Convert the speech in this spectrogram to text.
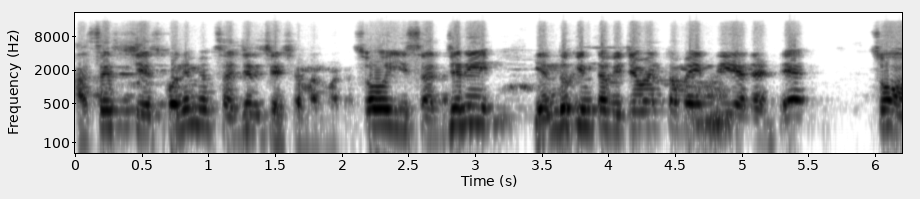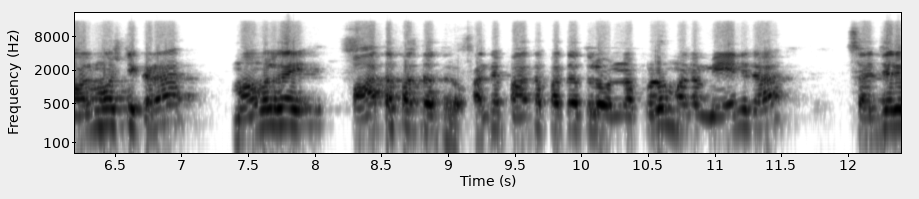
అసెస్ చేసుకొని మేము సర్జరీ చేసాం అనమాట సో ఈ సర్జరీ ఎందుకు ఇంత విజయవంతమైంది అని అంటే సో ఆల్మోస్ట్ ఇక్కడ మామూలుగా పాత పద్ధతిలో అంటే పాత పద్ధతిలో ఉన్నప్పుడు మనం మెయిన్గా సర్జరీ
